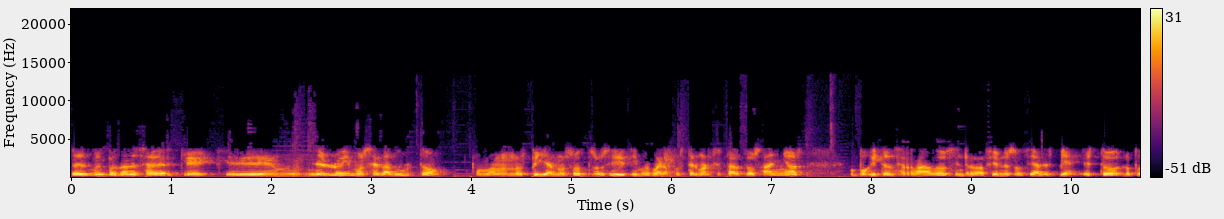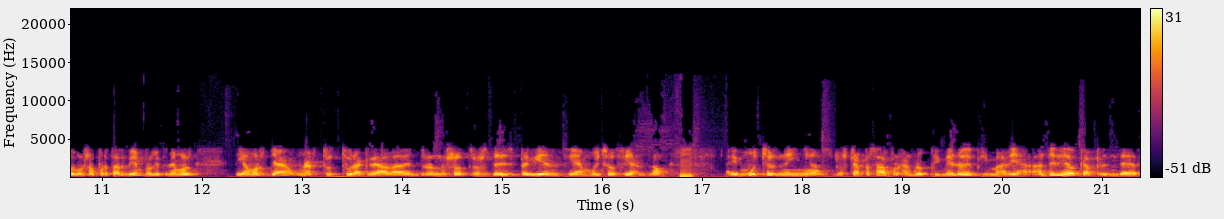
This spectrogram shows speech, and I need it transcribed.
Es muy importante saber que, que mm, no es lo mismo ser adulto, como nos pilla a nosotros, y decimos, bueno, pues tenemos que estar dos años un poquito encerrados, sin relaciones sociales. Bien, esto lo podemos soportar bien porque tenemos, digamos, ya una estructura creada dentro de nosotros de experiencia muy social, ¿no? Mm. Hay muchos niños, los que han pasado, por ejemplo, primero de primaria, han tenido que aprender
